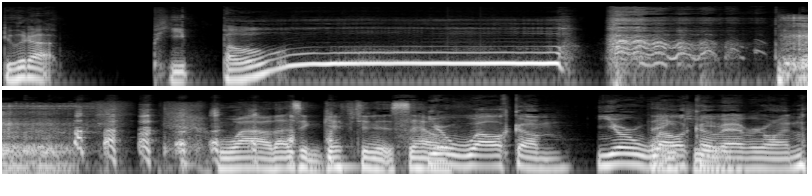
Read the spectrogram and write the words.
do it up, people. Wow, that's a gift in itself. You're welcome. You're welcome, you. everyone.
